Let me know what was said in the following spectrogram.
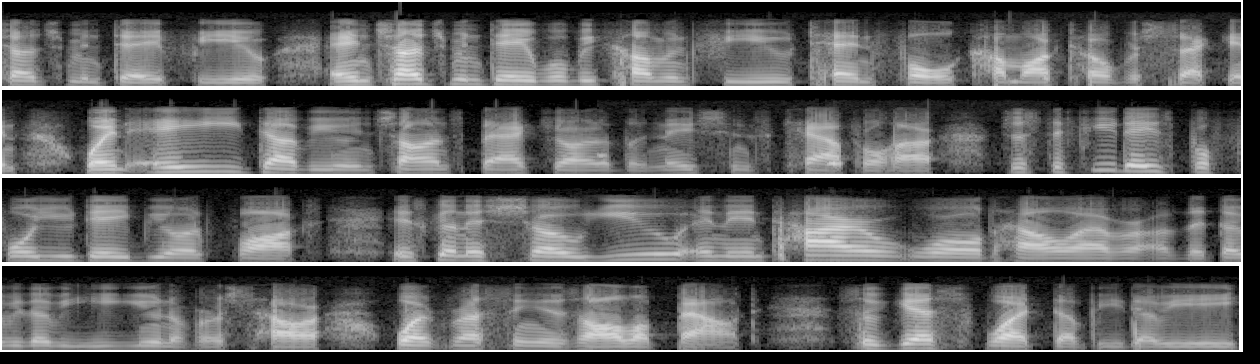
Judgment Day for you, and Judgment Day will be coming for you tenfold come October 2nd when AEW in Sean's backyard of the nation's capital, however, just a few days before you debut on Fox, is going to show you and the entire world, however, of the WWE universe, however, what wrestling is all about. So guess what, WWE?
